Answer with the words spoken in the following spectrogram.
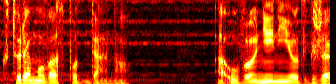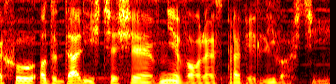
któremu was poddano, a uwolnieni od grzechu oddaliście się w niewolę sprawiedliwości.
